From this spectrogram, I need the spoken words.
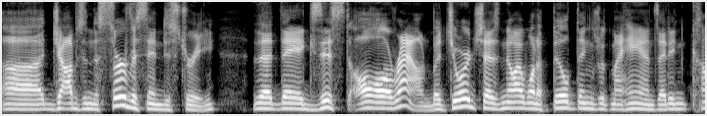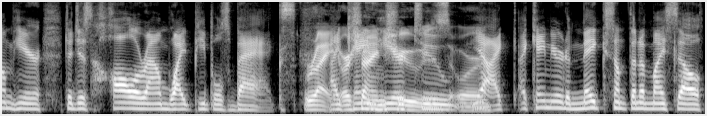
uh, jobs in the service industry that they exist all around. But George says, no, I want to build things with my hands. I didn't come here to just haul around white people's bags. Right, I or came shine here shoes, to, or- yeah, I, I came here to make something of myself,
